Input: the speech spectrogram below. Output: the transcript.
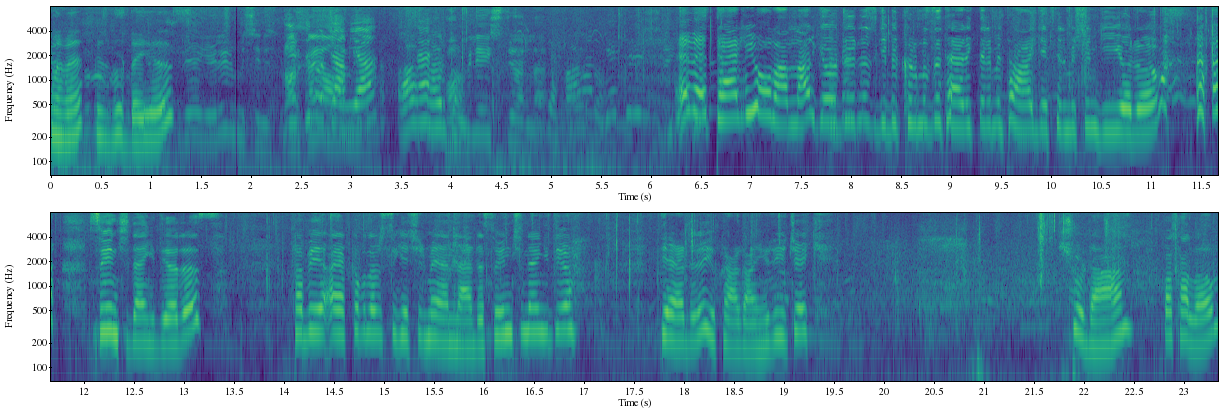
Evet biz buradayız. gelir misiniz? Arkaya hocam ya. Komple istiyorlar. Evet terliği olanlar gördüğünüz gibi kırmızı terliklerimi ta getirmişim giyiyorum. suyun içinden gidiyoruz. Tabii ayakkabıları su geçirmeyenler de suyun içinden gidiyor. Diğerleri yukarıdan yürüyecek. Şuradan bakalım.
